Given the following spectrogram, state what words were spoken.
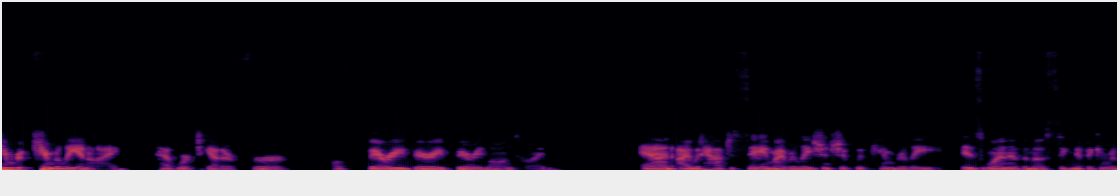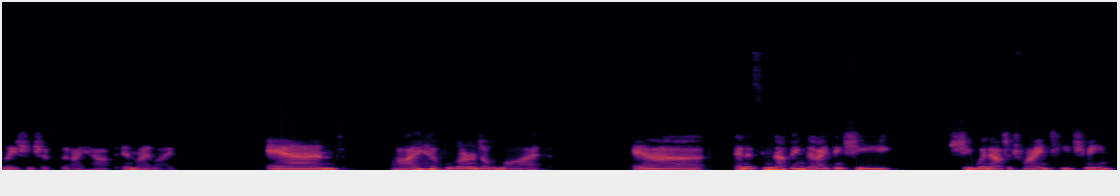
Kimber- Kimberly and I have worked together for a very, very, very long time. And I would have to say my relationship with Kimberly is one of the most significant relationships that I have in my life. And mm-hmm. I have learned a lot. Uh, and it's nothing that I think she she went out to try and teach me.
